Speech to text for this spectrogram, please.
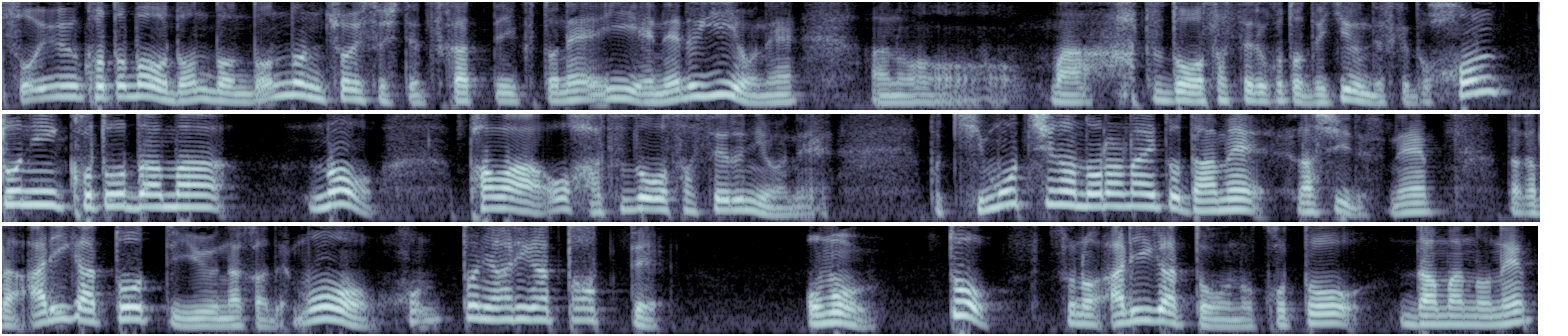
そういう言葉をどんどんどんどんチョイスして使っていくとね、いいエネルギーをね、あの、まあ、発動させることできるんですけど、本当に言霊のパワーを発動させるにはね、気持ちが乗らないとダメらしいですね。だからありがとうっていう中でも、本当にありがとうって思うと、そのありがとうの言霊のね、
